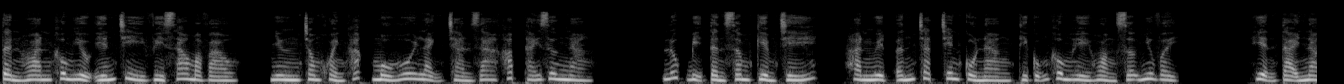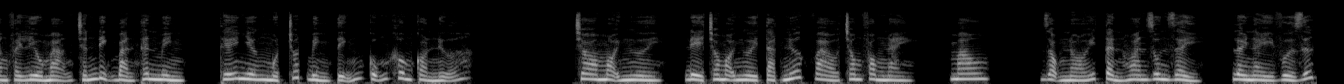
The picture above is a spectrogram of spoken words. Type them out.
Tần Hoan không hiểu Yến Trì vì sao mà vào, nhưng trong khoảnh khắc mồ hôi lạnh tràn ra khắp thái dương nàng. Lúc bị Tần Sâm kiềm chế, Hàn Nguyệt ấn chặt trên cổ nàng thì cũng không hề hoảng sợ như vậy. Hiện tại nàng phải liều mạng chấn định bản thân mình, thế nhưng một chút bình tĩnh cũng không còn nữa. Cho mọi người, để cho mọi người tạt nước vào trong phòng này, mau. Giọng nói tần hoan run rẩy lời này vừa dứt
